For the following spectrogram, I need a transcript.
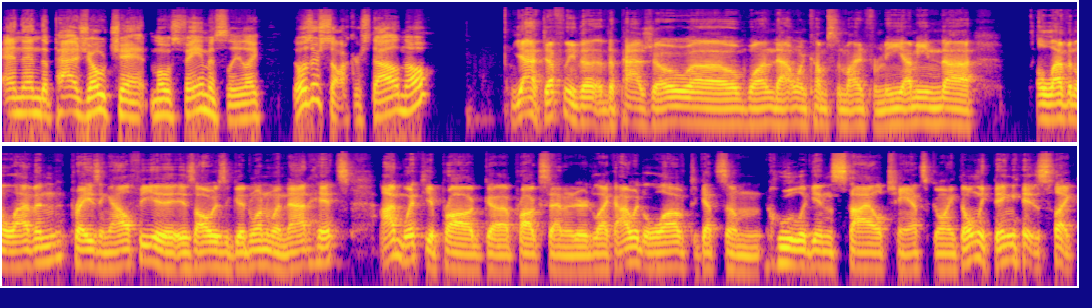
and then the Pageau chant most famously. Like those are soccer style, no? Yeah, definitely the the Pageau uh, one. That one comes to mind for me. I mean, uh, 11 praising Alfie is always a good one when that hits. I'm with you, Prague, uh, Prague Senator. Like, I would love to get some hooligan style chants going. The only thing is, like,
